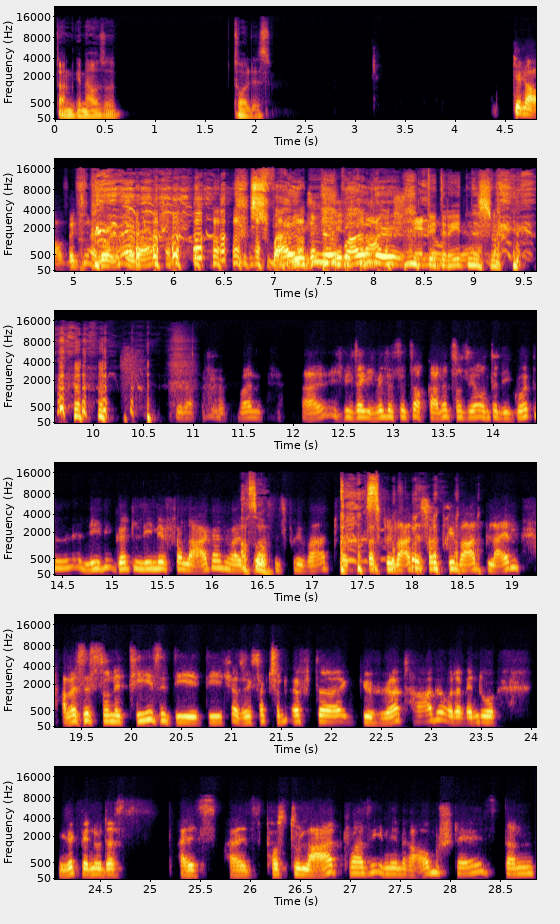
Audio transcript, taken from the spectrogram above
dann genauso toll ist. Genau. Also, Schweigen Also, Balde. Stellung, Betretenes ja. Schwein. Genau. Man, äh, ich, wie gesagt, ich will das jetzt auch gar nicht so sehr unter die Gürtellinie, Gürtellinie verlagern, weil so. was ist privat, was, was privat ist, soll privat bleiben. Aber es ist so eine These, die, die ich, also ich sag schon öfter gehört habe. Oder wenn du wie gesagt, wenn du das als, als Postulat quasi in den Raum stellst, dann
